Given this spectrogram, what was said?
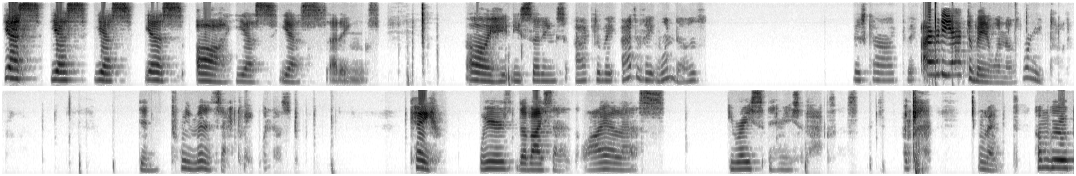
Yes, yes, yes, yes. Ah, yes, yes. Settings. Oh, I hate these settings. Activate, activate Windows. Discount activate. I already activated Windows. What are you talking about? Did 20 minutes to activate Windows. Okay, where's devices? Wireless. Erase, erase of access. Okay. Alright. Home group.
